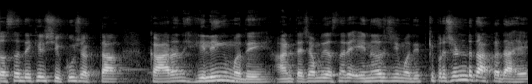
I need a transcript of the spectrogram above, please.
तसं देखील शिकू शकता. कारण हिलिंगमध्ये आणि त्याच्यामध्ये असणाऱ्या एनर्जीमध्ये इतकी प्रचंड ताकद आहे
